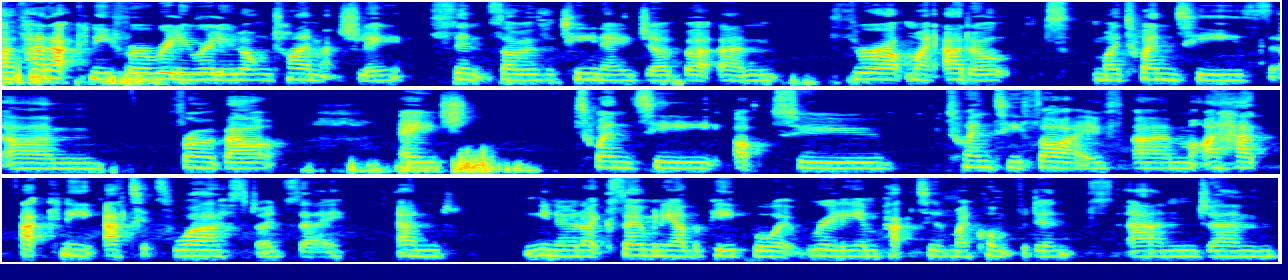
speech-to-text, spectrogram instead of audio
I've had acne for a really, really long time, actually, since I was a teenager. But um, throughout my adult, my 20s, um, from about age 20 up to 25, um, I had acne at its worst, I'd say. And, you know, like so many other people, it really impacted my confidence. And um,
